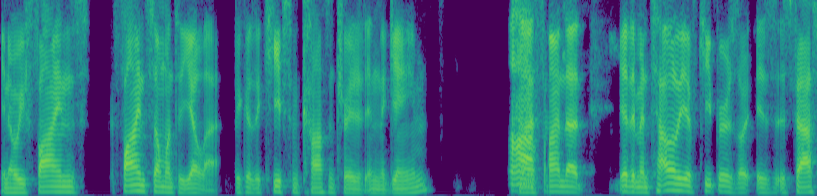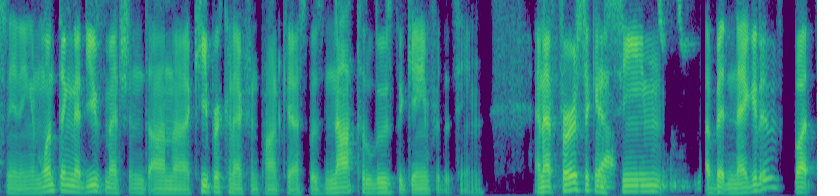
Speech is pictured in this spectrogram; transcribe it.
you know, he finds finds someone to yell at because it keeps him concentrated in the game. Uh-huh. I find that yeah, the mentality of keepers are, is is fascinating. And one thing that you've mentioned on the Keeper Connection podcast was not to lose the game for the team. And at first, it can yeah. seem a bit negative, but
